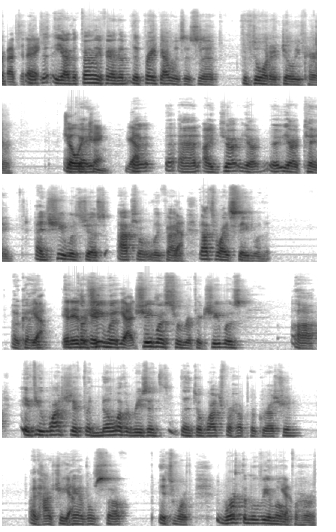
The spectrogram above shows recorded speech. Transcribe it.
Affair. about today Uh, yeah, the family affair. The, the breakout was this uh, the daughter, Joey Kerr. joey okay. king yeah Uh, and I ju- yeah uh, yeah King, and she was just absolutely fabulous. That's why I stayed with it. Okay. Yeah, it is- Because she was yeah. she was terrific. She was. Uh, if you watched it for no other reason than to watch for her progression and how she Yeah. handles stuff, it's worth worth the movie alone Yeah. for her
